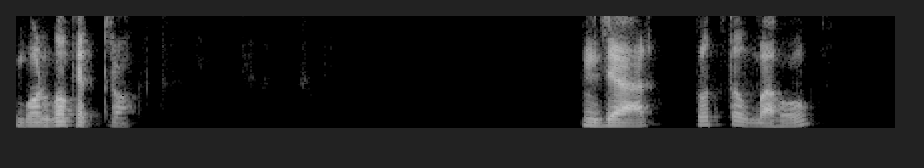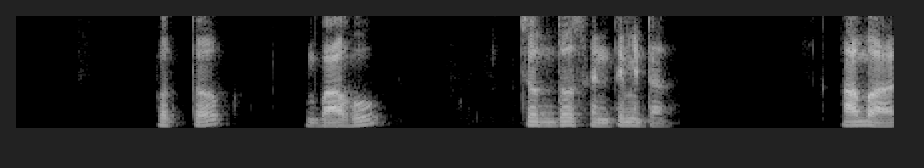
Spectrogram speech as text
বর্গক্ষেত্র যার প্রত্যেক বাহু প্রত্যেক বাহু চোদ্দ সেন্টিমিটার। আবার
